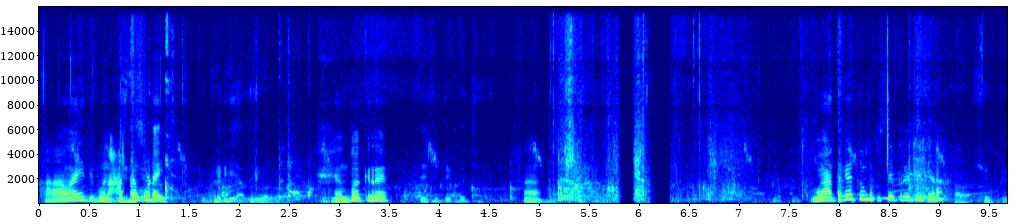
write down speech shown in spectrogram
हा माहिती पण आता कुठे तू घरी आली वर्गावर आहे? बकर. त्याची तिकडेच हा. मग आता काय तुमची सेपरेट आहे ना? हा शेपरी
